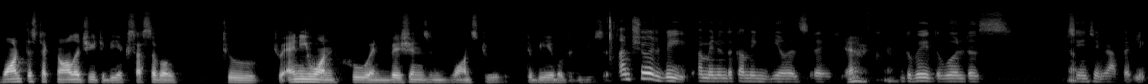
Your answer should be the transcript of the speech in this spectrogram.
want this technology to be accessible to to anyone who envisions and wants to to be able to use it I'm sure it'll be. I mean, in the coming years, right? yeah, yeah. The way the world is Yeah. changing rapidly.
